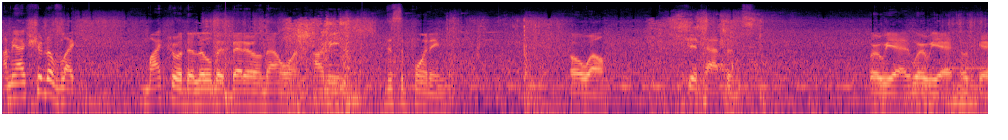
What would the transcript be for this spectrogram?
I mean, I should have like microed a little bit better on that one. I mean, disappointing. Oh well. Shit happens. Where we at? Where we at? Okay.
